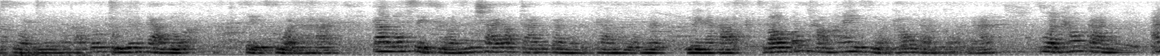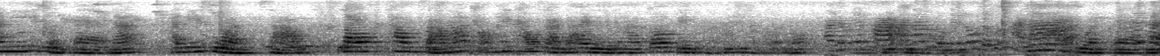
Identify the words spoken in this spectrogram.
ษส่วนเลยนะคะ ก็คือเรื่องการลบเศษส่วนนะคะ การลบเศษส่วนนี้ใช้หลักการเดียวกันเหมือนกับการบวกเลยนะคะ เราต้องทำให้ส่วนเท่ากันก่อนนะ ส่วนเท่ากัน อันนี้ส่วนแปดนะ อันนี้ส่วนสามเราทำสามารถทำให้เท่ากันได้เลยนะคะ ก็เป็นวิธีทำก่อนเนาะอะนักเรียนคะอันนั้นตรงนี้ลูกเดี๋ยวเพิ่งหันห้ามาส่วนแปดนะ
